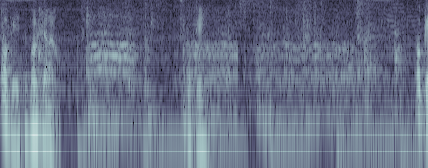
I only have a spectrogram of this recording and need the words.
Ok, se fue al carajo. Ok. Ok,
